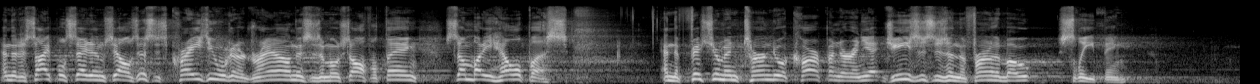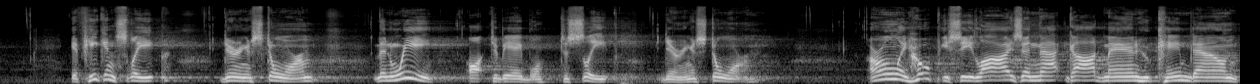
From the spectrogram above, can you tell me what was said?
And the disciples say to themselves, This is crazy. We're going to drown. This is the most awful thing. Somebody help us. And the fishermen turn to a carpenter, and yet Jesus is in the front of the boat sleeping. If he can sleep during a storm, then we ought to be able to sleep during a storm. Our only hope, you see, lies in that God man who came down,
